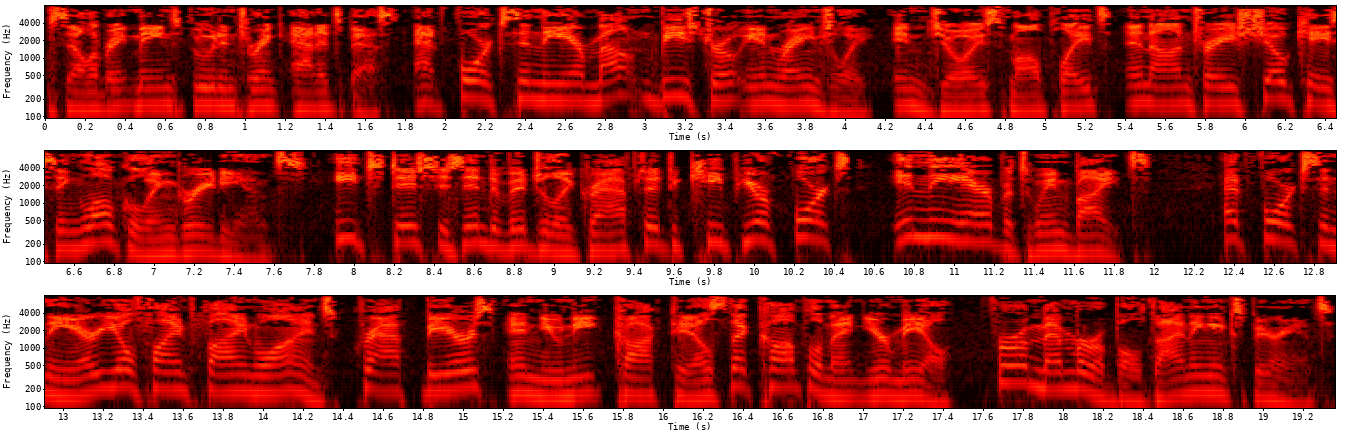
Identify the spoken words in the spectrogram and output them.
Celebrate Maine's food and drink at its best at Forks in the Air Mountain Bistro in Rangeley. Enjoy small plates and entrees showcasing local ingredients. Each dish is individually crafted to keep your forks in the air between bites. At Forks in the Air, you'll find fine wines, craft beers, and unique cocktails that complement your meal for a memorable dining experience.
